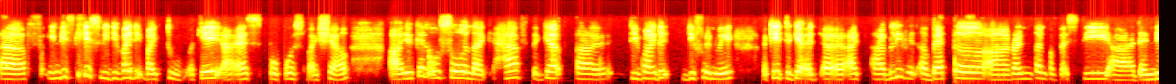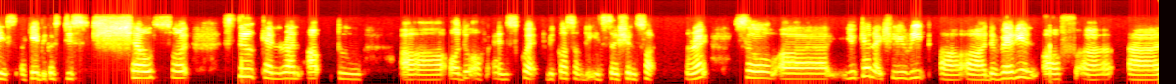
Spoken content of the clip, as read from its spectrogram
uh, in this case, we divide it by two, okay, uh, as proposed by Shell. Uh, you can also like have the gap uh, divided different way. Okay to get a, uh, I, I believe it a better uh, runtime complexity uh, than this. Okay because this shell sort still can run up to uh, order of n squared because of the insertion sort. All right so uh, you can actually read uh, uh, the variant of uh, uh,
